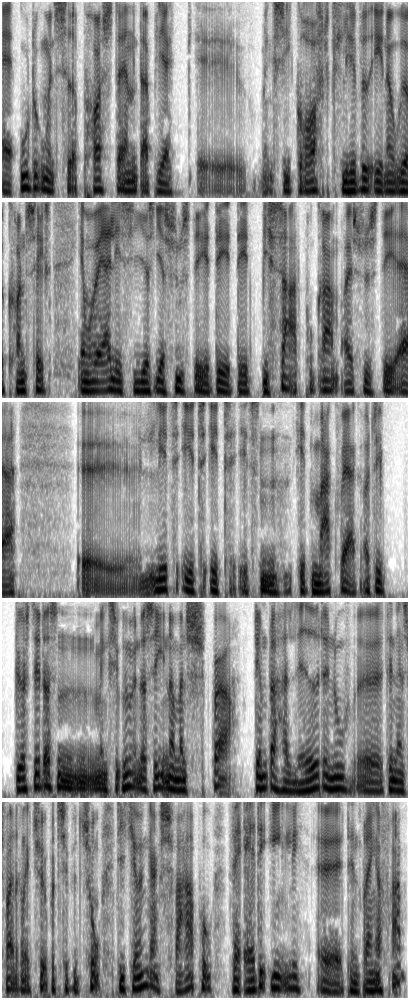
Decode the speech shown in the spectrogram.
af udokumenterede påstande, der bliver øh, man kan sige, groft klippet ind og ud af kontekst. Jeg må være ærlig at sige, jeg, jeg synes, det, det, det er et bizart program, og jeg synes, det er øh, lidt et, et, et, sådan, et magtværk, og det det er også det, der sådan, man kan sige, udmyndter sig når man spørger dem, der har lavet det nu, øh, den ansvarlige redaktør på TV2, de kan jo ikke engang svare på, hvad er det egentlig, øh, den bringer frem.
